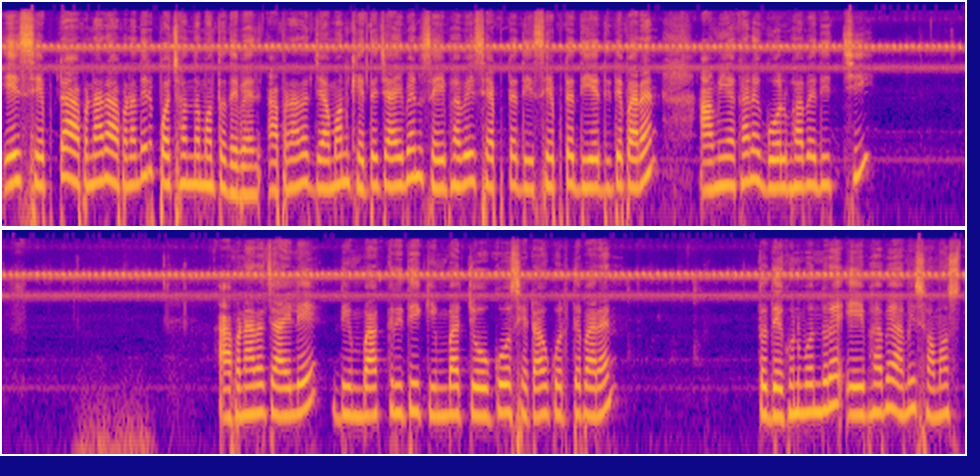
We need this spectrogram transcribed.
এই শেপটা আপনারা আপনাদের পছন্দ মতো দেবেন। আপনারা যেমন খেতে চাইবেন, সেইভাবেই শেপটা দিয়ে শেপটা দিয়ে দিতে পারেন। আমি এখানে গোলভাবে দিচ্ছি। আপনারা চাইলে ডিম্বাকৃতি কিংবা চৌকো সেটাও করতে পারেন। তো দেখুন বন্ধুরা, এইভাবে আমি সমস্ত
